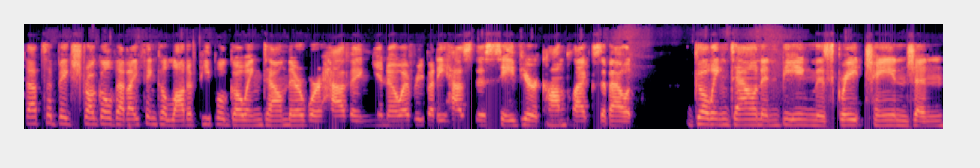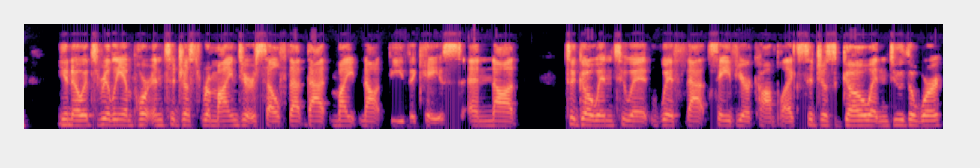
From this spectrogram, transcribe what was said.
that's a big struggle that I think a lot of people going down there were having. You know, everybody has this savior complex about going down and being this great change and you know, it's really important to just remind yourself that that might not be the case and not to go into it with that savior complex to just go and do the work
